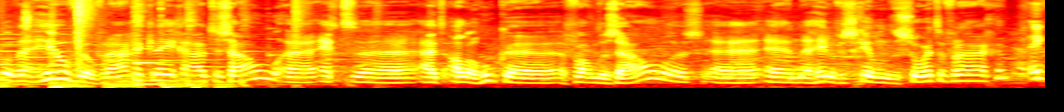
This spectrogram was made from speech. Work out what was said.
Vond dat we heel veel vragen kregen uit de zaal. Uh, echt uh, uit alle hoeken van de zaal. Dus, uh, en hele verschillende soorten vragen. Ik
